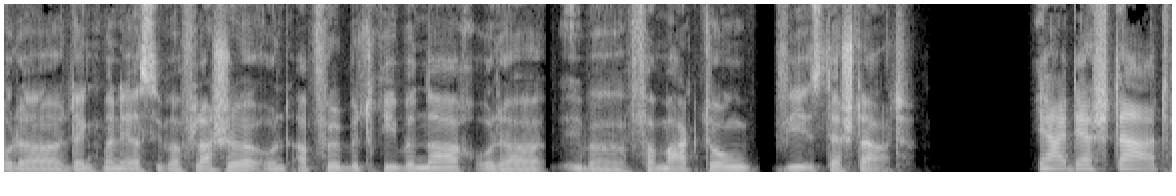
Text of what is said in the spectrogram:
oder denkt man erst über Flasche und Apfelbetriebe nach oder über Vermarktung? Wie ist der Start? Ja, der Start.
